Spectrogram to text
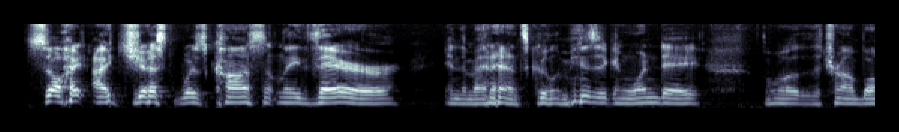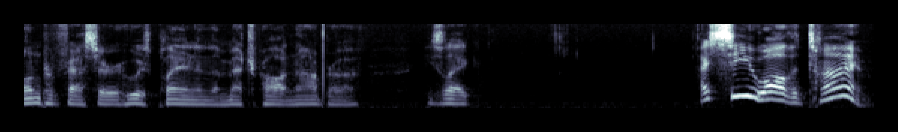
so I, I just was constantly there in the Manhattan School of Music. And one day, well, the trombone professor who was playing in the Metropolitan Opera, he's like, "I see you all the time.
